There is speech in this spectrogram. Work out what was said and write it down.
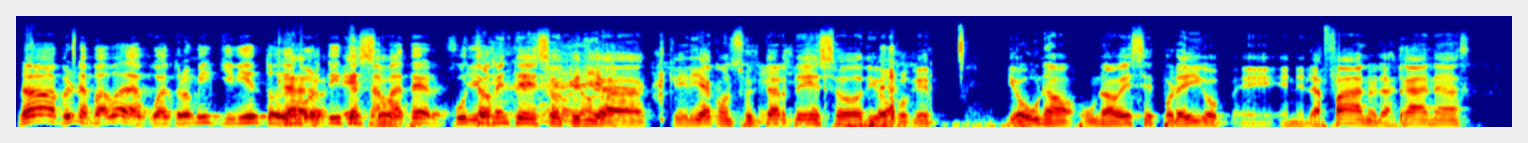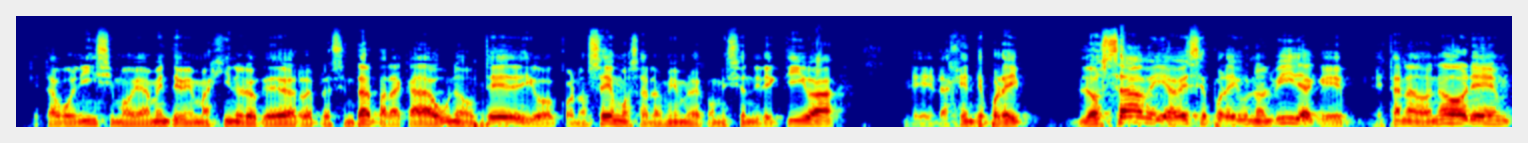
No, pero una pavada, 4.500 deportistas amateur. Justamente eso, quería, quería consultarte eso, digo, porque digo, uno, uno a veces por ahí, digo, eh, en el afán o las ganas, que está buenísimo, obviamente me imagino lo que debe representar para cada uno de ustedes. Digo, conocemos a los miembros de comisión directiva, eh, la gente por ahí lo sabe y a veces por ahí uno olvida que están a honorem,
